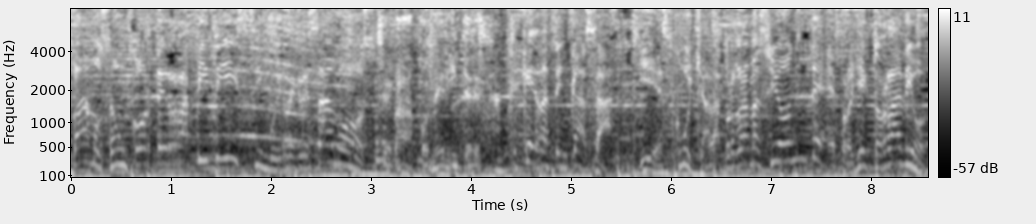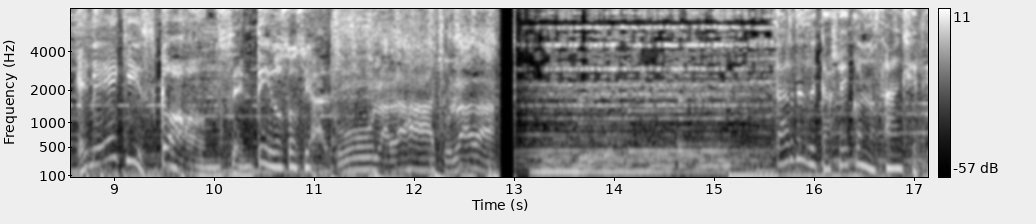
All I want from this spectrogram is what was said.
Vamos a un corte rapidísimo y regresamos. Se va a poner interesante. Quédate en casa y escucha la programación de Proyecto Radio MX con sentido social. ¡Uh, la, la chulada! Tardes de café con Los Ángeles.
